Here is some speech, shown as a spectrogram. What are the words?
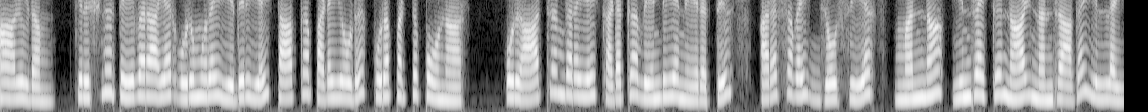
ஆளிடம். கிருஷ்ண தேவராயர் ஒருமுறை எதிரியை தாக்க படையோடு புறப்பட்டு போனார். ஒரு ஆற்றங்கரையை கடக்க வேண்டிய நேரத்தில் அரசவை ஜோசியர் மன்னா இன்றைக்கு நாள் நன்றாக இல்லை.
